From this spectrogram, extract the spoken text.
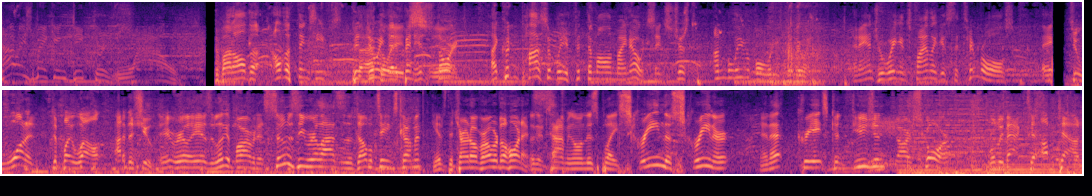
Now he's making deep threes. Wow. about all the all the things he's been The doing that have been accolades, historic. I couldn't possibly fit them all in my notes. It's just unbelievable what he's been doing. And Andrew Wiggins finally gets the Timberwolves a to wanted to play well out of the shoot. It really is. And look at Marvin. As soon as he realizes a double team's coming, Gives the turnover over to the Hornets. look at the timing on this play. Screen the screener, and that creates confusion. Our score. We'll be back to Uptown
